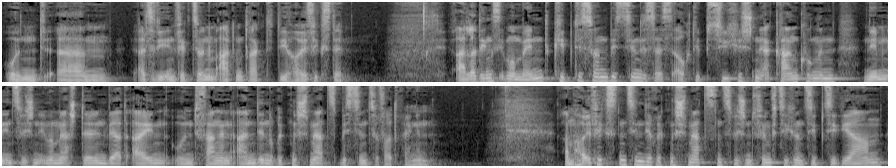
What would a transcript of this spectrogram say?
und ähm, also die Infektion im Atemtrakt die häufigste. Allerdings im Moment kippt es so ein bisschen, das heißt auch die psychischen Erkrankungen nehmen inzwischen immer mehr Stellenwert ein und fangen an, den Rückenschmerz ein bisschen zu verdrängen. Am häufigsten sind die Rückenschmerzen zwischen 50 und 70 Jahren,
